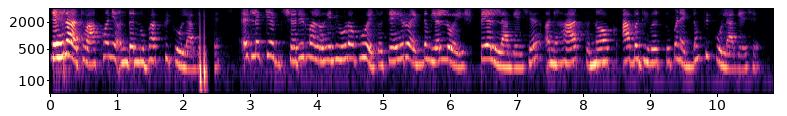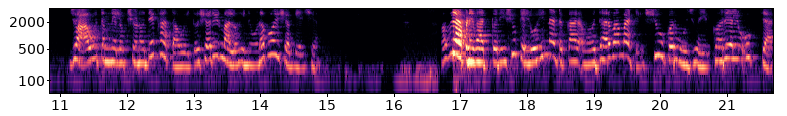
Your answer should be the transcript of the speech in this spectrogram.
ચહેરા અથવા આંખોની અંદરનું ભાગ ફીકું લાગે એટલે કે શરીરમાં લોહીની ઉણપ હોય તો ચહેરો એકદમ યલોઈશ પેલ લાગે છે અને હાથ, નખ, આ બધી વસ્તુ પણ એકદમ ફીકું લાગે છે. જો આવું તમને લક્ષણો દેખાતા હોય તો શરીરમાં લોહીની ઉણપ હોઈ શકે છે. હવે આપણે વાત કરીશું કે લોહીના ટકા વધારવા માટે શું કરવું જોઈએ? ઘરેલું ઉપચાર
